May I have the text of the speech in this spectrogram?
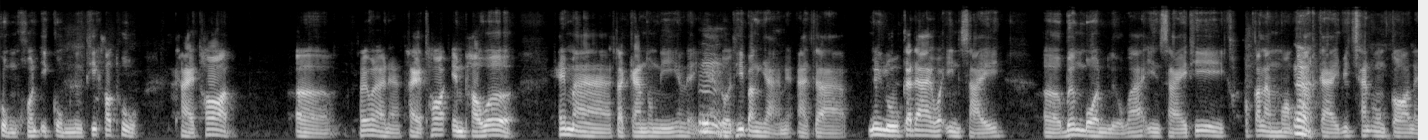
กลุ่มคนอีกกลุ่มหนึ่งที่เขาถูกถ่ายทอด เอ่อเขาเรียกว่าอะไรนะถ่ายทอด empower ให้มาจัดการตรงนี้อะไรเงี้อืยมโดยที่บางอย่างเนี่ยอาจจะไม่รู้ก็ได้ว่า insight เอ่อเบื้องบนหรือว่า insight ที่เขากำลังมองภาพไกล vision องค์กรอะไร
